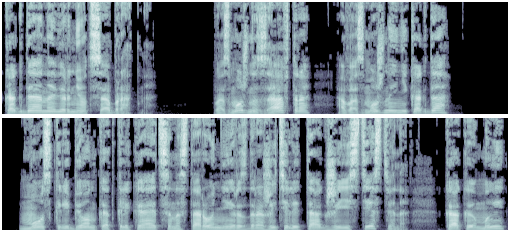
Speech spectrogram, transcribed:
Когда она вернется обратно? Возможно, завтра, а возможно и никогда. Мозг ребенка откликается на сторонние раздражители так же естественно, как и мы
